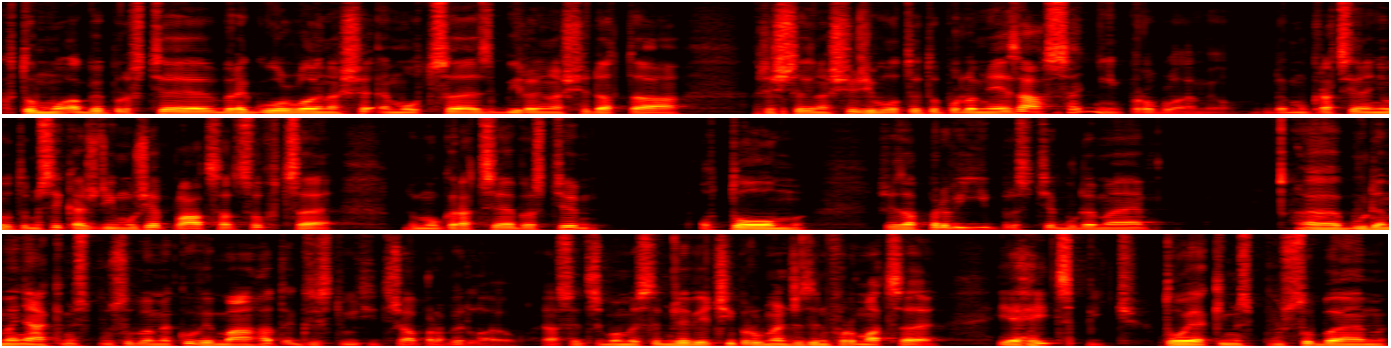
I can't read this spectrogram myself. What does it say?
k tomu, aby prostě regulovali naše emoce, sbírali naše data, řešili naše životy. To podle mě je zásadní problém. Jo. Demokracie není o tom, že si každý může plácat, co chce. Demokracie je prostě o tom, že za prvý prostě budeme Eh, budeme nějakým způsobem jako vymáhat existující třeba pravidla. Jo. Já si třeba myslím, že větší problém dezinformace je hate speech. To, jakým způsobem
